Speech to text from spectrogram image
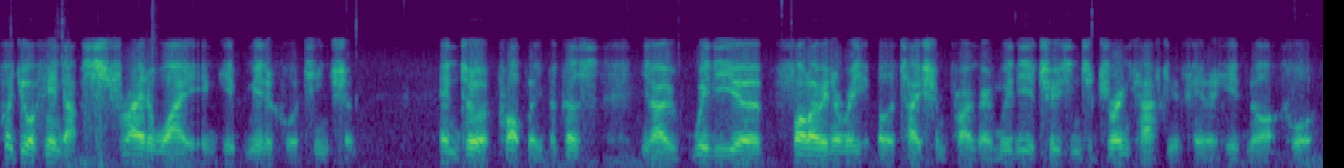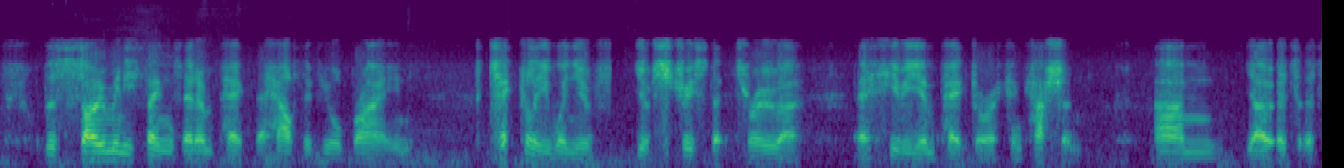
put your hand up straight away and get medical attention and do it properly because, you know, whether you're following a rehabilitation program, whether you're choosing to drink after you've had a head knock, or there's so many things that impact the health of your brain, particularly when you've you've stressed it through a, a heavy impact or a concussion. Um, you know, it's it's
